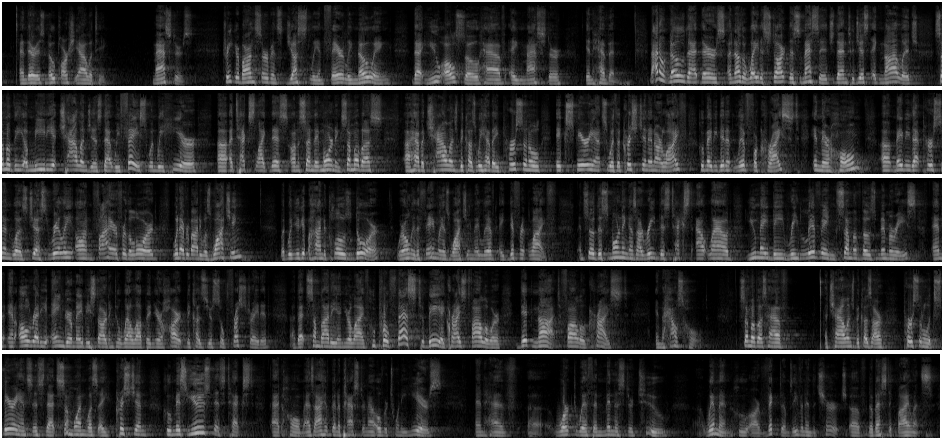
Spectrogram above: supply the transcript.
and there is no partiality. Masters, treat your bondservants justly and fairly, knowing that you also have a master in heaven. Now, I don't know that there's another way to start this message than to just acknowledge some of the immediate challenges that we face when we hear uh, a text like this on a Sunday morning. Some of us uh, have a challenge because we have a personal experience with a Christian in our life who maybe didn't live for Christ in their home. Uh, maybe that person was just really on fire for the Lord when everybody was watching. But when you get behind a closed door where only the family is watching, they lived a different life. And so this morning, as I read this text out loud, you may be reliving some of those memories, and, and already anger may be starting to well up in your heart because you're so frustrated uh, that somebody in your life who professed to be a Christ follower did not follow Christ in the household. Some of us have a challenge because our personal experience is that someone was a Christian who misused this text at home. As I have been a pastor now over 20 years and have uh, worked with and ministered to uh, women who are victims, even in the church, of domestic violence,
